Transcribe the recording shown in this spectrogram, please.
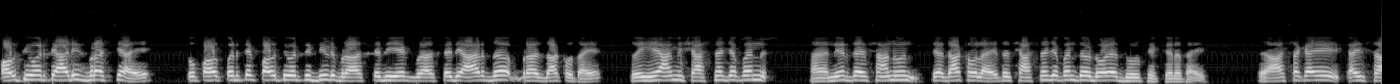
पावतीवरती अडीच ब्रासचे आहे तो पाव प्रत्येक पावतीवरती दीड ब्रास कधी एक ब्रास कधी अर्ध ब्रास दाखवत आहे. तर हे आम्ही शासनाच्या पण निर्देश आणून त्या दाखवला आहे तर शासनाचे पण तो डोळ्यात धूळफेक करत आहे. तर असा काही काही सा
